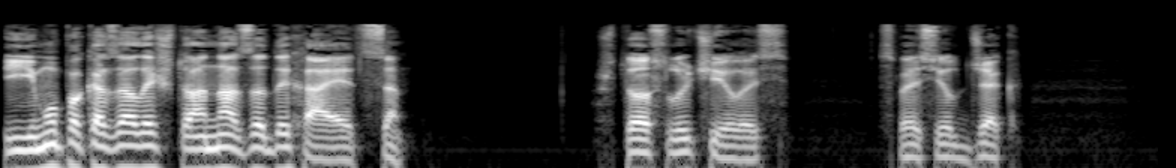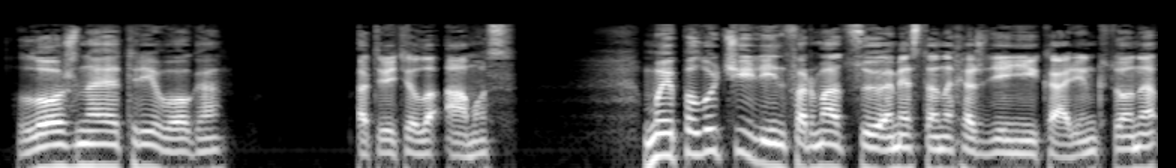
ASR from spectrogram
и ему показалось, что она задыхается. «Что случилось?» — спросил Джек. «Ложная тревога», — ответила Амос. «Мы получили информацию о местонахождении Карингтона,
